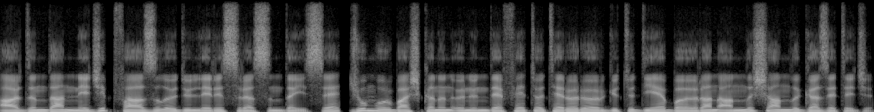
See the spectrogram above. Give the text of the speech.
Ardından Necip Fazıl ödülleri sırasında ise, Cumhurbaşkanı'nın önünde FETÖ terör örgütü diye bağıran anlı şanlı gazeteci.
